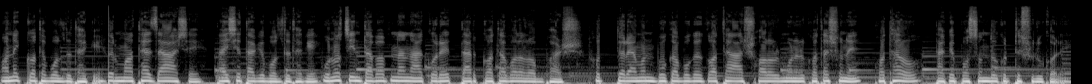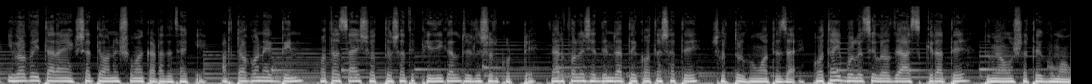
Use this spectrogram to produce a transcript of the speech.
অনেক কথা বলতে থাকে। তোর মাথায় যা আসে, তাই সে তাকে বলতে থাকে। কোনো চিন্তা ভাবনা না করে তার কথা বলার অভ্যাস। সত্যর এমন বোকা বোকা কথা আর সরল মনের কথা শুনে কথাও তাকে পছন্দ করতে শুরু করে। এভাবেই তারা একসাথে অনেক সময় কাটাতে থাকে। আর তখন একদিন কথা চায় সত্যর সাথে ফিজিক্যাল রিলেশন করতে, যার ফলে সেদিন রাতে কথার সাথে সত্য ঘুমাতে যায়। কথাই বলেছিল যে, আজকে রাতে তুমি আমার সাথে ঘুমাও।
